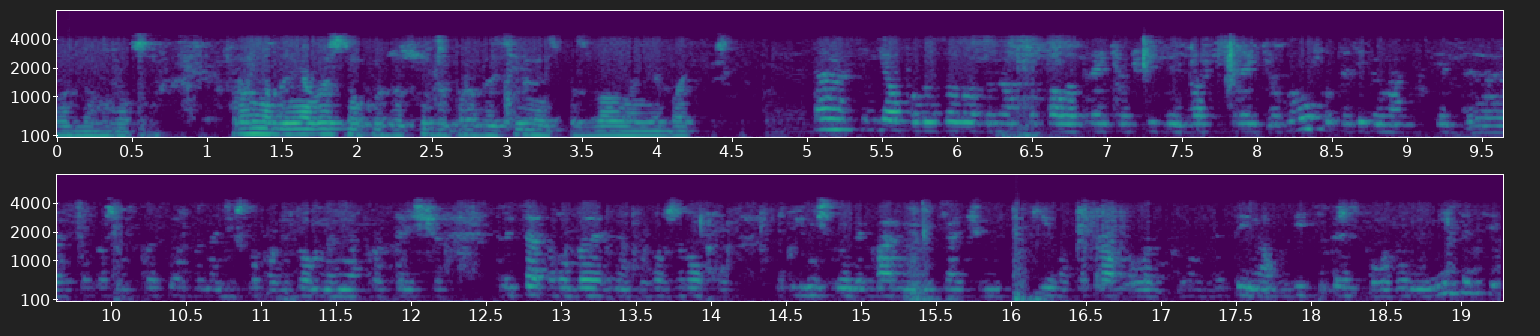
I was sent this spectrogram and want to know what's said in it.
Одноголосно. Про надання висновку до суду про доцільність позбавлення батьківських прав. Дана сім'я у до нас попала 3 квітня 23 року. Тоді до нас від е, Сокошинської служби надійшло повідомлення про те, що 30 березня того ж року у клінічну лікарню дитячу міста Києва потрапила дитина у віці 3,5 місяці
